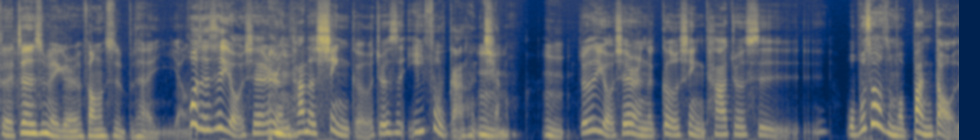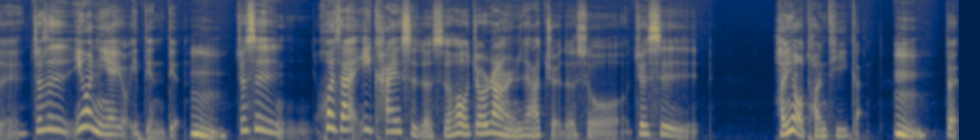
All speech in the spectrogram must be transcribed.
对，真的是每个人方式不太一样，或者是有些人他的性格就是依附感很强，嗯，嗯，就是有些人的个性他就是。我不知道怎么办到的，就是因为你也有一点点，嗯，就是会在一开始的时候就让人家觉得说，就是很有团体感，嗯，对，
